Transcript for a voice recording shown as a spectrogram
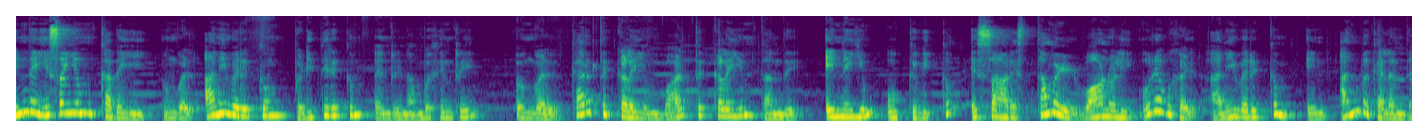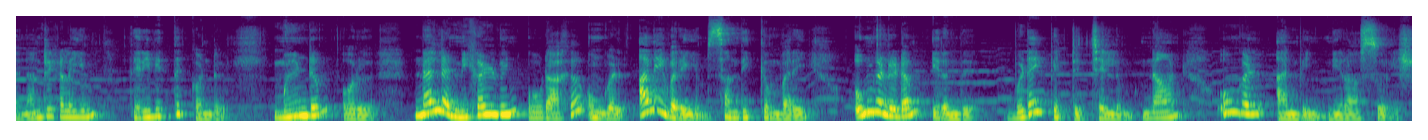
இந்த இசையும் கதையை உங்கள் அனைவருக்கும் பிடித்திருக்கும் என்று நம்புகின்றேன். உங்கள் கருத்துக்களையும் வாழ்த்துக்களையும் தந்து என்னையும் ஊக்குவிக்கும் எஸ்ஆர்எஸ் தமிழ் வானொலி உறவுகள் அனைவருக்கும் என் அன்பு கலந்த நன்றிகளையும் தெரிவித்து கொண்டு மீண்டும் ஒரு நல்ல நிகழ்வின் ஊடாக உங்கள் அனைவரையும் சந்திக்கும் வரை உங்களிடம் இருந்து விடை பெற்று செல்லும் நான் உங்கள் அன்பின் நிரா சுரேஷ்.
